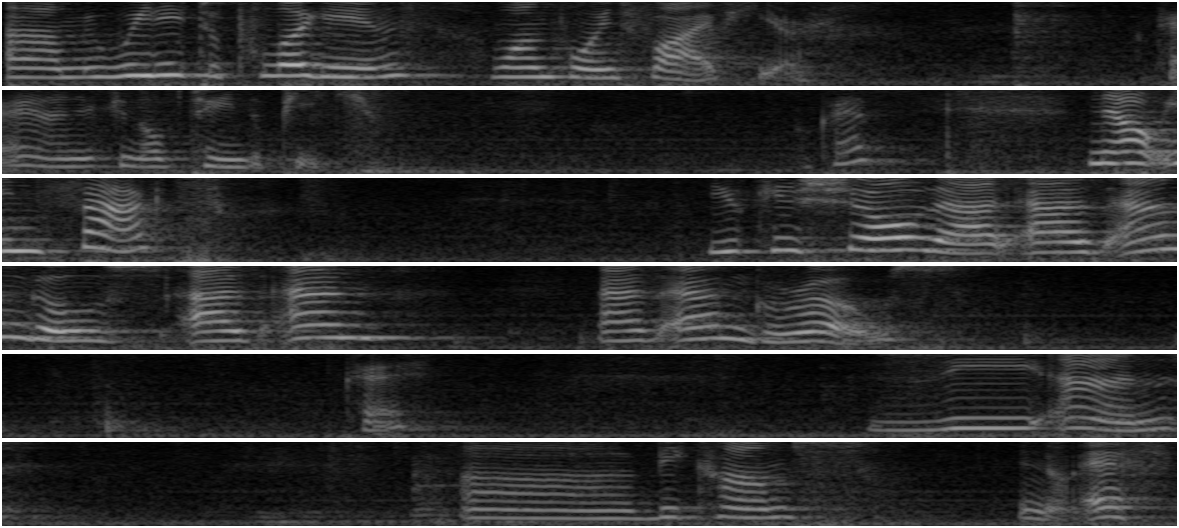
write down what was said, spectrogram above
Um, we need to plug in 1.5 here. Okay, and you can obtain the peak. Okay? Now, in fact, you can show that as n goes, as n, as n grows, okay, Zn uh, becomes, you know, f,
